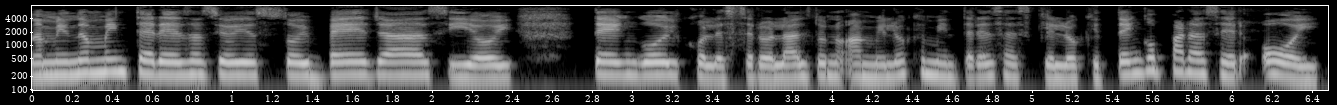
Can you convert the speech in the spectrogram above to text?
A mí no me interesa si hoy estoy bella, si hoy tengo el colesterol alto, no. a mí lo que me interesa es que lo que tengo para hacer hoy,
